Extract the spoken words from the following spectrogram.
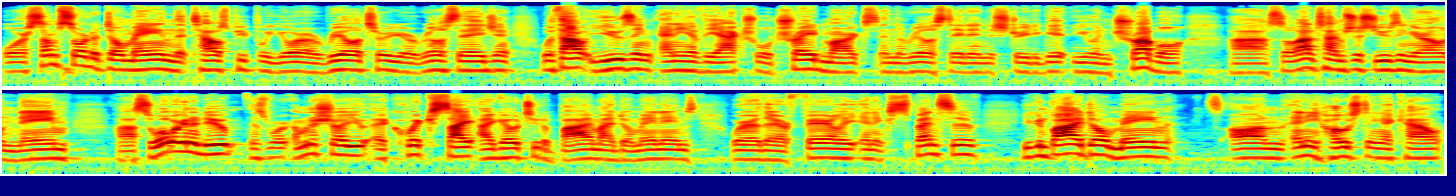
or some sort of domain that tells people you're a realtor, you're a real estate agent without using any of the actual trademarks in the real estate industry to get you in trouble. Uh, so a lot of times just using your own name. Uh, so what we're going to do is I'm going to show you a quick site I go to to buy my domain names where they're fairly inexpensive. You can buy a domain on any hosting account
